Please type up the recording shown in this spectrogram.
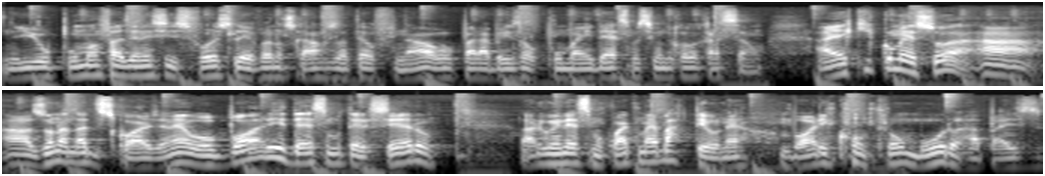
e o Puma fazendo esse esforço, levando os carros até o final. Parabéns ao Puma aí, 12 colocação. Aí é que começou a, a zona da discórdia, né? O Bore, 13, largou em 14, mas bateu, né? O Bore encontrou o um muro, rapaz.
